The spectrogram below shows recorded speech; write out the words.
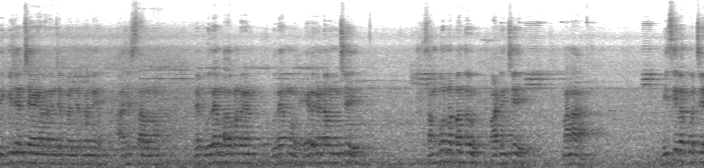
దిగ్విజయం చేయగలరని చెప్పని చెప్పని ఆశిస్తా ఉన్నాం. రేపు ఉదయం పదకొండు గంట ఉదయం ఏడు గంటల నుంచి సంపూర్ణ బంద్ పాటించి మన బీసీలకు వచ్చే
